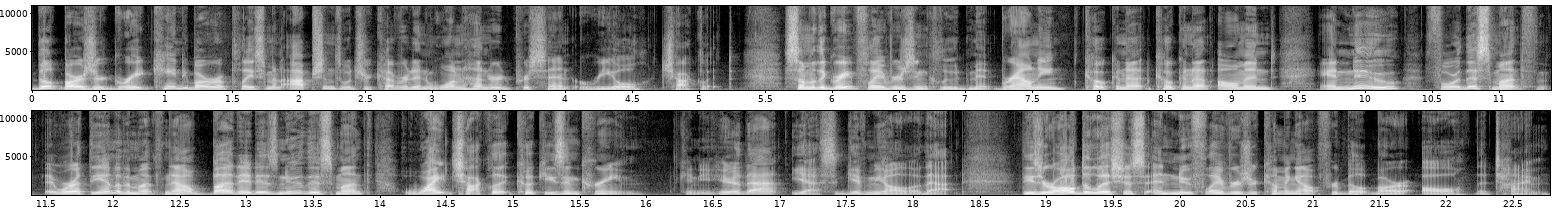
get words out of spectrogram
Built Bars are great candy bar replacement options which are covered in 100% real chocolate. Some of the great flavors include mint brownie, coconut, coconut almond, and new for this month, we're at the end of the month now, but it is new this month, white chocolate cookies and cream. Can you hear that? Yes, give me all of that. These are all delicious, and new flavors are coming out for Built Bar all the time.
